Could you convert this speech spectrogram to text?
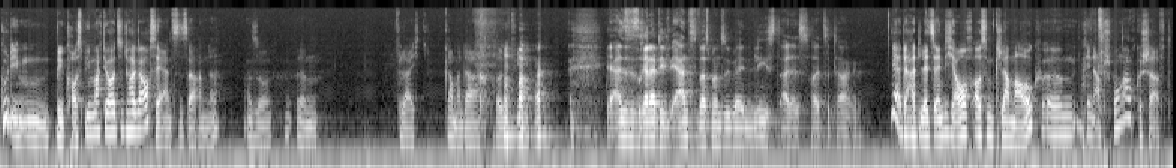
Gut, Bill Cosby macht ja heutzutage auch sehr ernste Sachen, ne? Also, ähm, vielleicht kann man da irgendwie. Ja, also es ist relativ ernst, was man so über ihn liest, alles heutzutage. ja, der hat letztendlich auch aus dem Klamauk ähm, den Absprung auch geschafft.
